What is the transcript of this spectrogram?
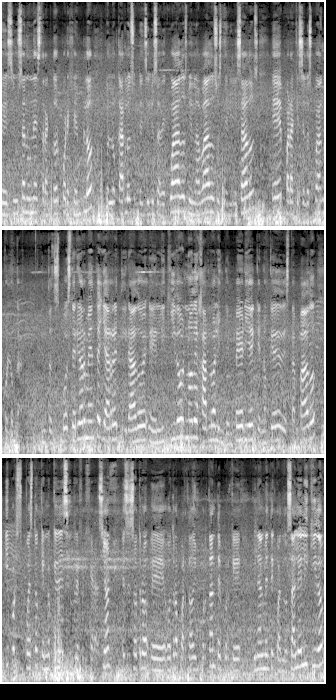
eh, si usan un extractor, por ejemplo, colocar los utensilios adecuados, bien lavados o esterilizados, para que se los puedan colocar. Entonces, posteriormente, ya retirado el líquido, no dejarlo a la intemperie, que no quede destapado y por supuesto que no quede sin refrigeración. Ese es otro, eh, otro apartado importante porque finalmente cuando sale el líquido,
